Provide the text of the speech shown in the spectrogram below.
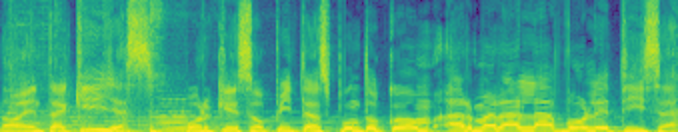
no en taquillas, porque sopitas.com armará la boletiza.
